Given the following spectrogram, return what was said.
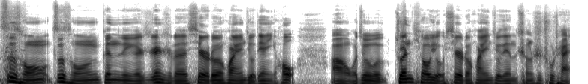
自从自从跟那个认识了希尔顿花园酒店以后，啊，我就专挑有希尔顿花园酒店的城市出差。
